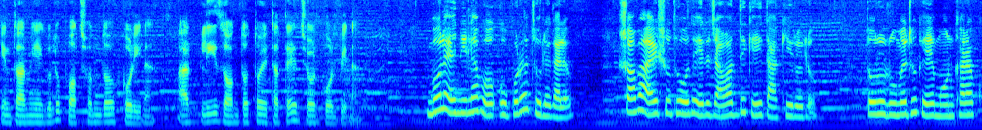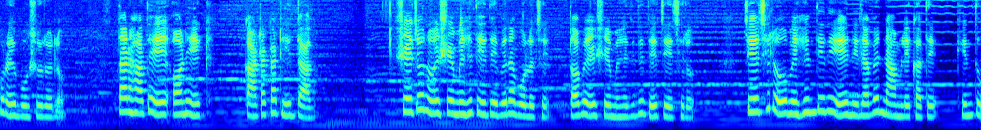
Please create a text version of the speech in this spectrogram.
কিন্তু আমি এগুলো পছন্দ করি না। আর প্লিজ অন্তত এটাতে জোর করবি না। বলে নীলাভ উপরে চলে গেল। সবাই শুধু ওদের যাওয়ার দিকেই তাকিয়ে রইল। তরু রুমে ঢুকে মন খারাপ করে বসে রইল। তার হাতে অনেক কাটাকাটির দাগ। সেই সেজন্যই সে মেহেদি দেবে না বলেছে, তবে সে মেহেদি দিতে চেয়েছিল। চেয়েছিল মেহেন্দি দিয়ে নীলাভের নাম লেখাতে, কিন্তু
